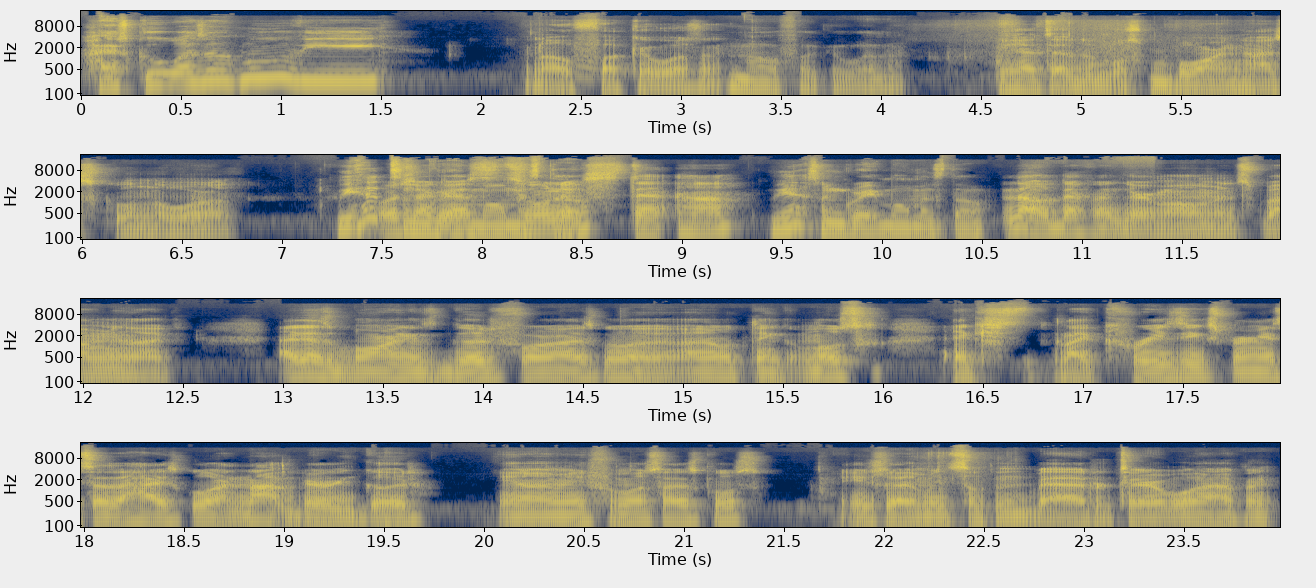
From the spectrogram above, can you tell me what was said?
high school was a movie. No, fuck, it wasn't. No, fuck, it wasn't. You had to have the most boring high school in the world. We had Which some I great moments to an though. extent, huh? we had some great moments though. No, definitely great moments. But I mean, like, I guess boring is good for high school. I don't think most ex- like crazy experiences at high school are not very good. You know what I mean? For most high schools, usually that means something bad or terrible happened.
